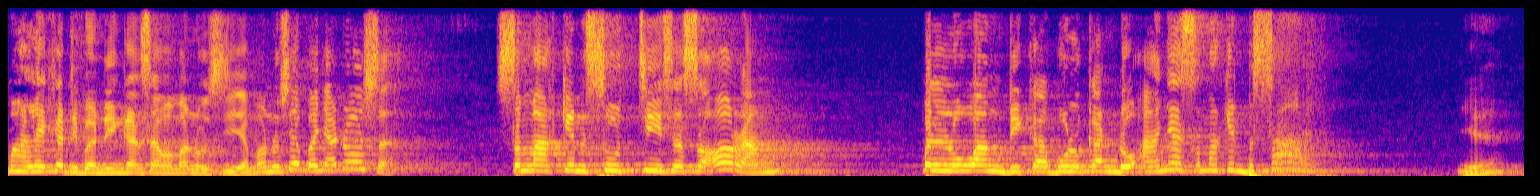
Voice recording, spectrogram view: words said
malaikat dibandingkan sama manusia. Manusia banyak dosa. Semakin suci seseorang, peluang dikabulkan doanya semakin besar. Ya. Yeah.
